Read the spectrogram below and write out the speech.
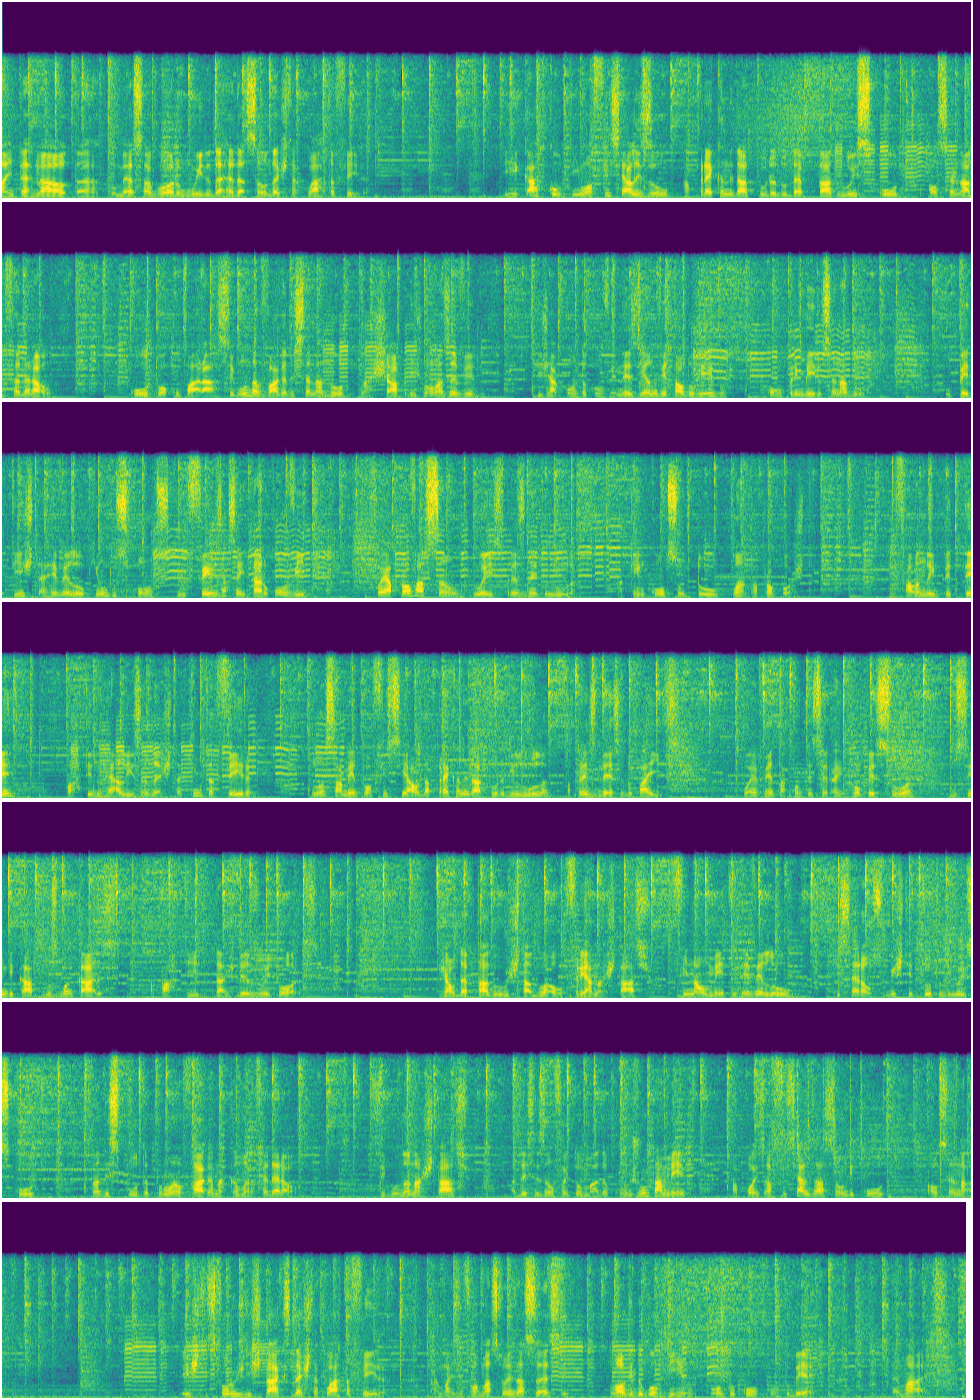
Olá, internauta! Começa agora o moído da redação desta quarta-feira. E Ricardo Coutinho oficializou a pré-candidatura do deputado Luiz Couto ao Senado Federal. Couto ocupará a segunda vaga de senador na chapa de João Azevedo, que já conta com veneziano Vital do Rego como primeiro senador. O petista revelou que um dos pontos que o fez aceitar o convite foi a aprovação do ex-presidente Lula, a quem consultou quanto à proposta. E falando em PT, o partido realiza nesta quinta-feira o lançamento oficial da pré-candidatura de Lula à presidência do país. O evento acontecerá em João Pessoa, no Sindicato dos Bancários, a partir das 18 horas. Já o deputado estadual Frei Anastácio finalmente revelou que será o substituto de Luiz Couto na disputa por uma vaga na Câmara Federal. Segundo Anastácio, a decisão foi tomada conjuntamente após a oficialização de Couto ao Senado. Estes foram os destaques desta quarta-feira. Para mais informações, acesse blogdogordinho.com.br. Até mais!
